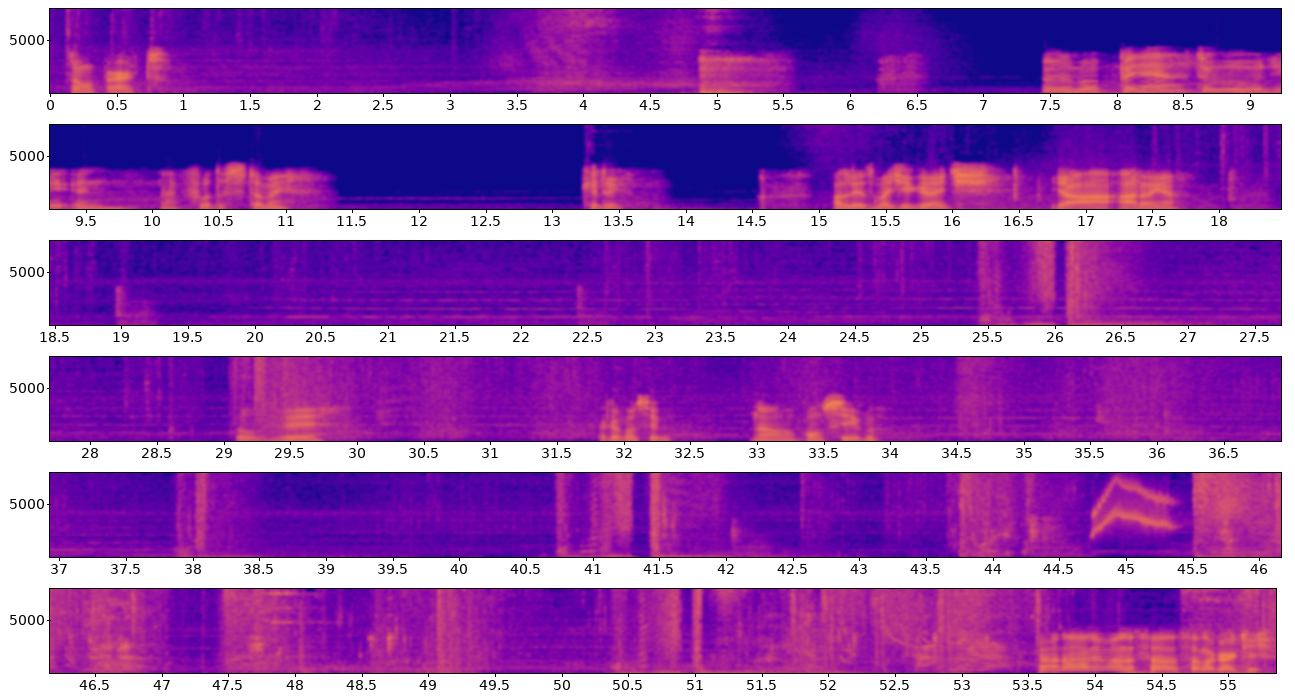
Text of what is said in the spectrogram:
Estamos perto. Estamos perto de. Ah, foda-se também. Aquele. A lesma gigante e a aranha. Deixa eu ver. Será que eu consigo? Não, não consigo. Essa, lagartixa.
